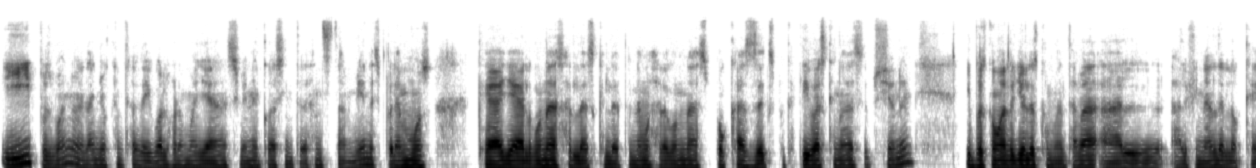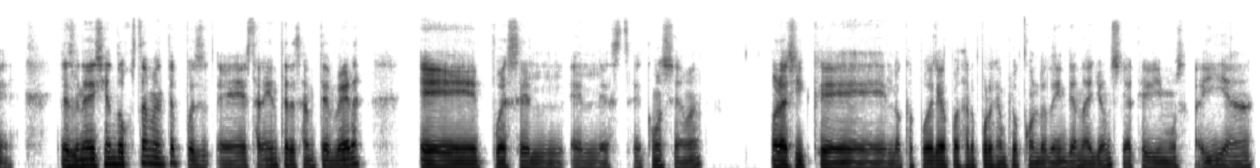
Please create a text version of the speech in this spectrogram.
Y pues bueno, el año que entra de igual forma ya se vienen cosas interesantes también. Esperemos que haya algunas a las que le tenemos algunas pocas expectativas que no decepcionen. Y pues como yo les comentaba al, al final de lo que les venía diciendo, justamente pues eh, estaría interesante ver eh, pues el, el, este, ¿cómo se llama? Ahora sí que lo que podría pasar, por ejemplo, con lo de Indiana Jones, ya que vimos ahí a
